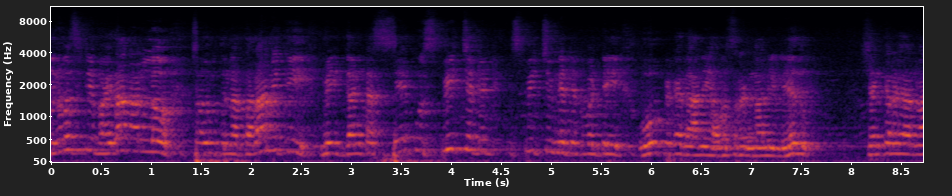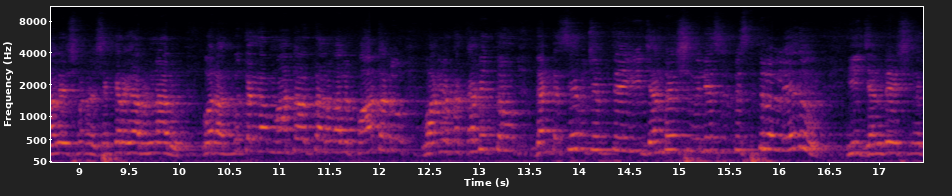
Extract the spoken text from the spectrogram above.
యూనివర్సిటీ మైదానాల్లో చదువుతున్న తరానికి మీ గంట సేపు స్పీచ్ స్పీచ్ ఉండేటటువంటి ఓపిక కానీ అవసరం కానీ లేదు. శంకర్ గారు నాగేశ్వర శంకర్ గారు ఉన్నారు. వారు అద్భుతంగా మాట్లాడతారు. వాళ్ళ పాటలు వారి యొక్క కవిత్వం గంట సేపు చెప్తే ఈ జనరేషన్ వినేసిన స్థితిలో లేదు. ఈ జనరేషన్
